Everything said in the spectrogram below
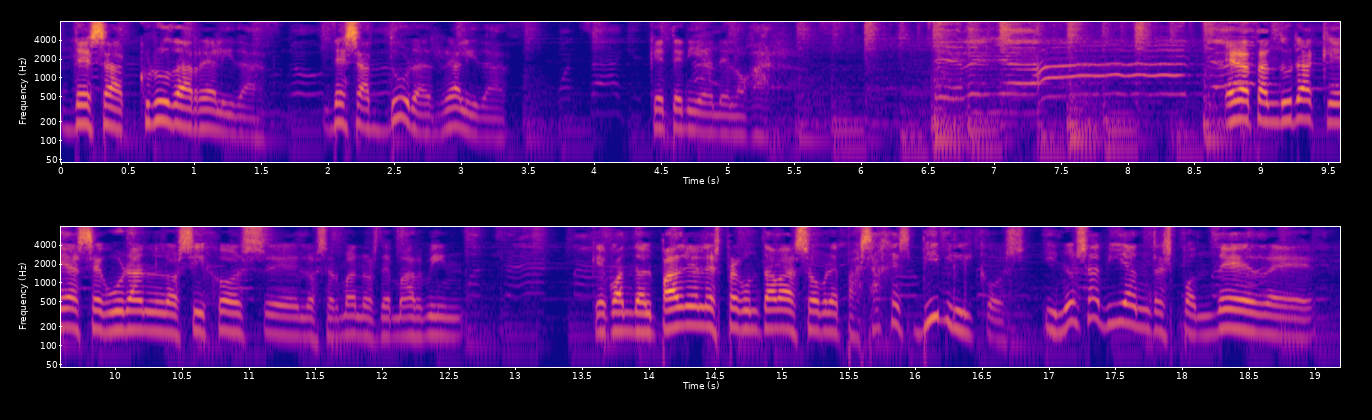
de esa cruda realidad, de esa dura realidad que tenía en el hogar. Era tan dura que aseguran los hijos, eh, los hermanos de Marvin, que cuando el padre les preguntaba sobre pasajes bíblicos y no sabían responder eh,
